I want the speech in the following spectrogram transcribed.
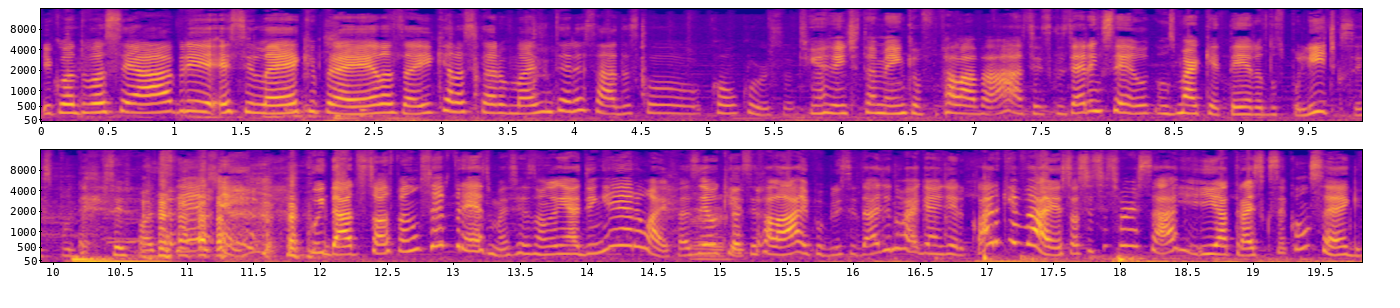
E quando você abre esse leque pra elas, aí que elas ficaram mais interessadas com, com o curso. Tinha gente também que eu falava, ah, se vocês quiserem ser os marqueteiros dos políticos, vocês, puder, vocês podem ser, gente. Cuidado só pra não ser preso, mas vocês vão ganhar dinheiro, uai. Fazer É. o quê? Você fala, ai, publicidade não vai ganhar dinheiro. Claro que vai, é só você se esforçar e ir atrás que você consegue.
